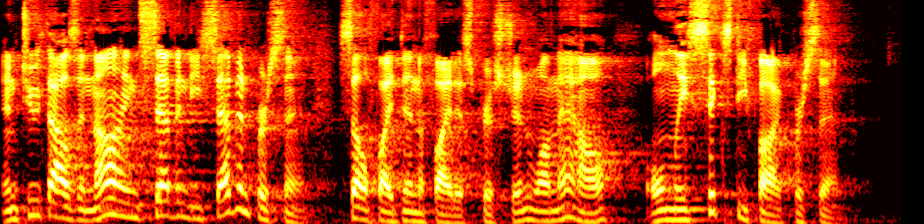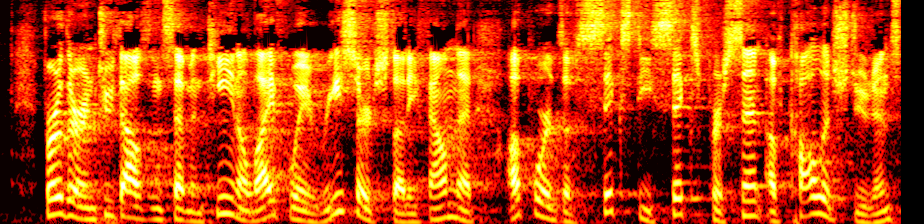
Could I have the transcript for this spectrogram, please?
In 2009, 77% self identified as Christian, while now only 65%. Further, in 2017, a Lifeway research study found that upwards of 66% of college students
